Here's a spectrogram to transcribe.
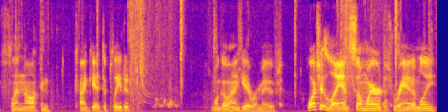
flint knock and kind of get it depleted? I'm gonna go ahead and get it removed. Watch it land somewhere just randomly.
